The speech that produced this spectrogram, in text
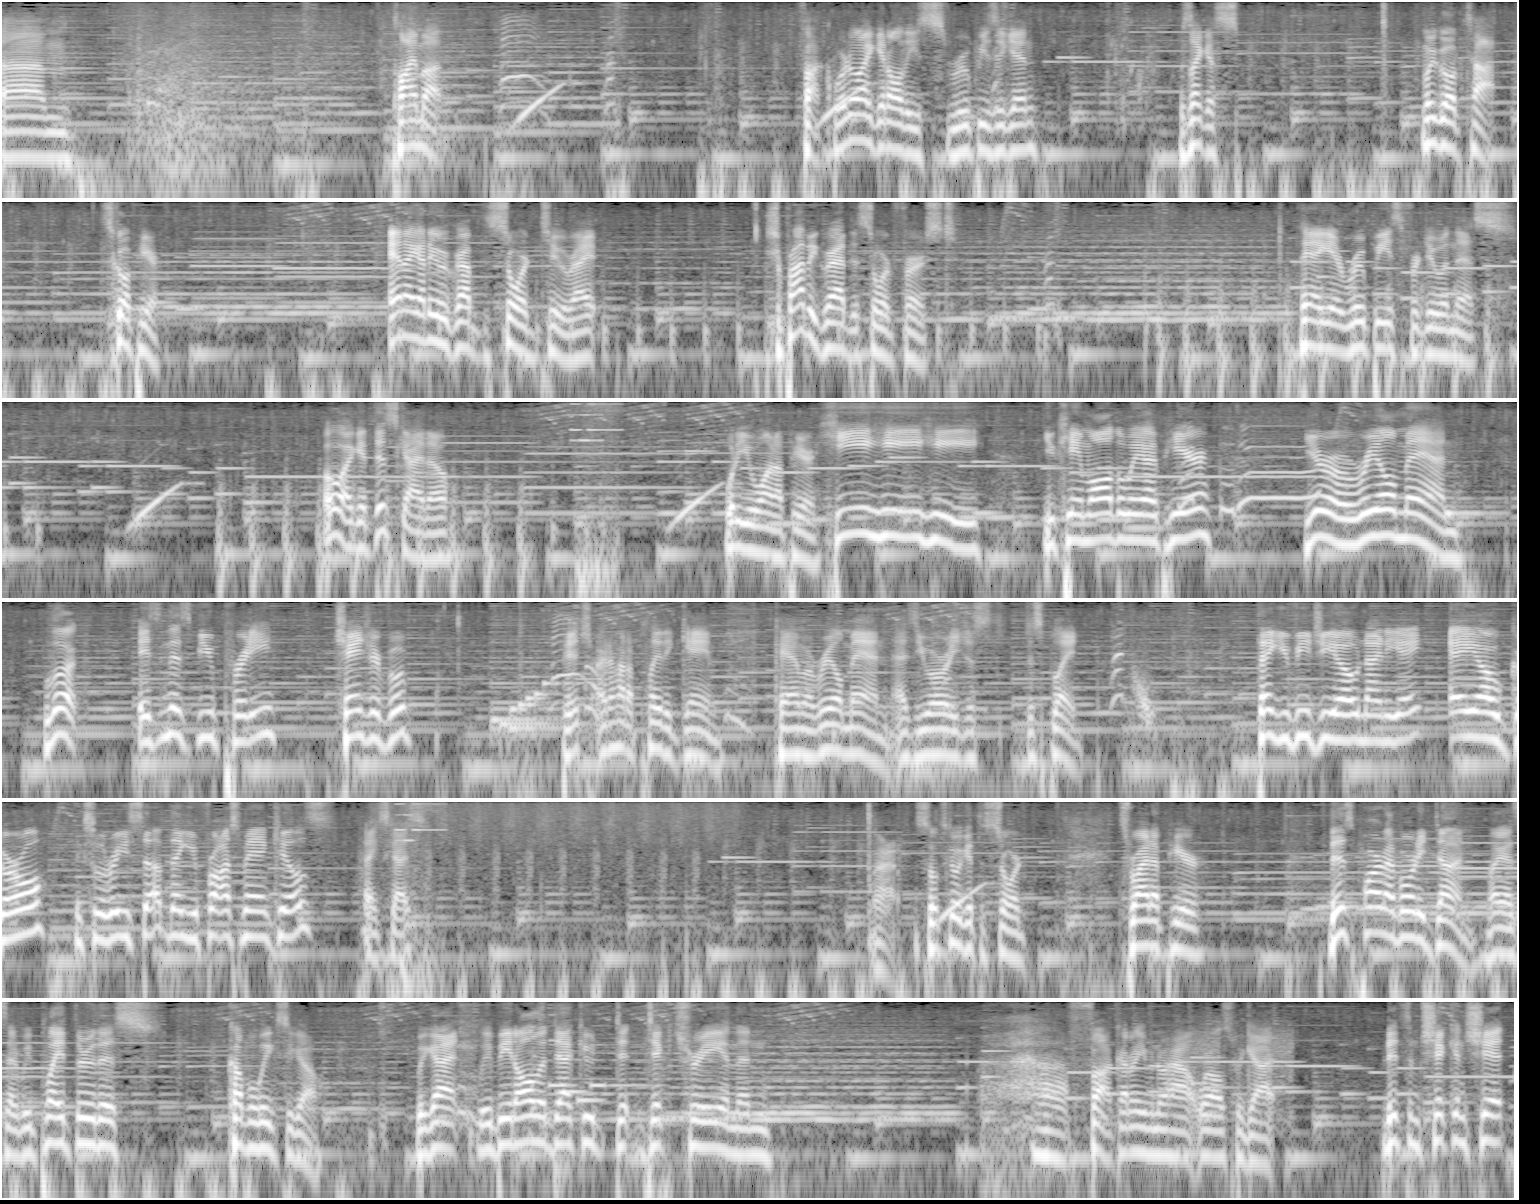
Um, climb up. Fuck, where do I get all these rupees again? There's like a... Let me go up top. Let's go up here. And I gotta go grab the sword too, right? Should probably grab the sword first. I think I get rupees for doing this. Oh, I get this guy, though. What do you want up here? He, he, he. You came all the way up here? You're a real man. Look, isn't this view pretty? Change your view. Bitch, I know how to play the game. Okay, I'm a real man, as you already just displayed. Thank you, VGO98. AO Girl. Thanks for the resub. Thank you, Frostman Kills. Thanks, guys. Alright, so let's go get the sword. It's right up here. This part I've already done. Like I said, we played through this couple weeks ago. We got, we beat all the Deku D Dick Tree, and then... Uh, fuck, I don't even know how, what else we got. We did some chicken shit.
